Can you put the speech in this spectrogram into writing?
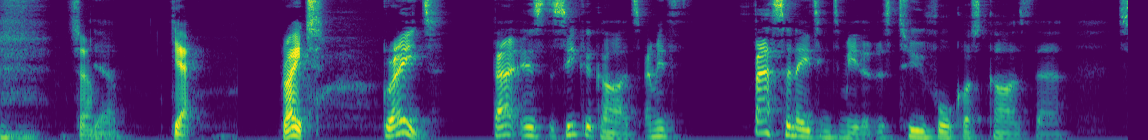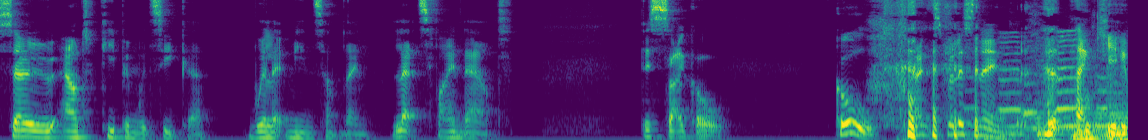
Mm-hmm. So, Yeah. yeah. Right. Great. That is the Seeker cards. I mean, fascinating to me that there's two four cost cards there. So out of keeping with Seeker. Will it mean something? Let's find out. This cycle. Cool. Thanks for listening. Thank you.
